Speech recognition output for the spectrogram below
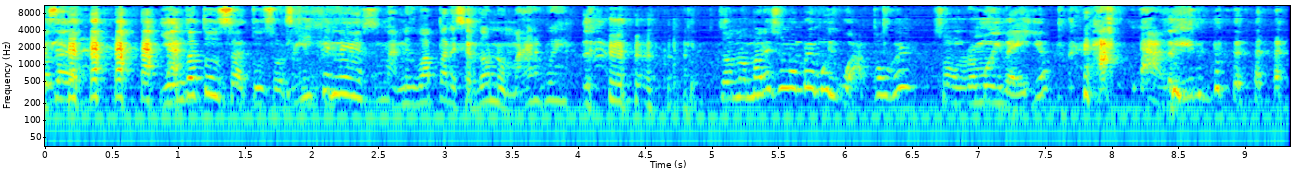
o sea, yendo a tus, a tus No orígenes. mames, voy a parecer Don Omar, güey. Don Omar es un hombre muy guapo, güey. Es un hombre muy bello. Verga.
